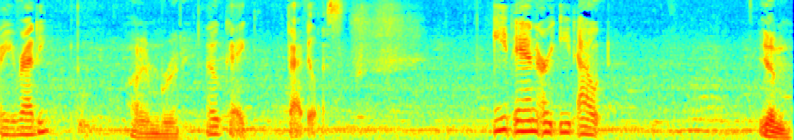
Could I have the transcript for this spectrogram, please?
Are you ready? I am ready. Okay, fabulous. Eat in or eat out? In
